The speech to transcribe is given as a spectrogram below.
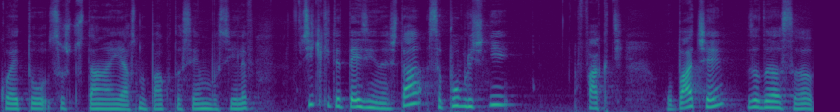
което също стана ясно пак от Асен Василев. Всичките тези неща са публични факти. Обаче, за да са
